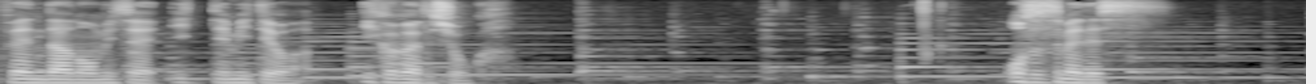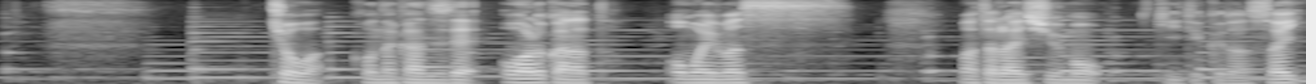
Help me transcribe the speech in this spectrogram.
フェンダーのお店行ってみてはいかがでしょうか？おすすめです。今日はこんな感じで終わろうかなと思います。また来週も聞いてください。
